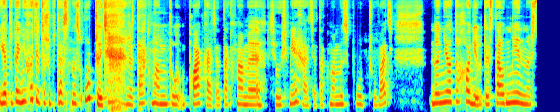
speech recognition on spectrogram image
ja tutaj nie chodzi o to, żeby teraz nas uczyć, że tak mamy płakać, a tak mamy się uśmiechać, a tak mamy współczuwać. No nie o to chodzi, bo to jest ta odmienność.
